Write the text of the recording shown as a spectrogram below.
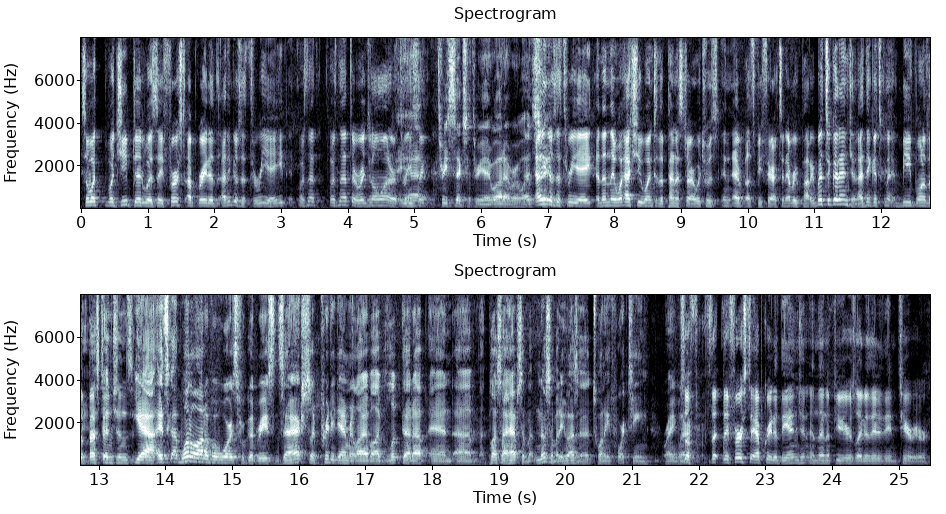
So what, what Jeep did was they first upgraded. I think it was a 3.8. Wasn't that wasn't that the original one or 3.6? Yeah, 3.6 or 3.8, whatever it was. I think it was a 3.8, and then they actually went to the Pentastar, which was in. Let's be fair, it's in every product, but it's a good engine. I think it's going to be one of the best engines. Yeah, it's got won a lot of awards for good reasons. They're actually pretty damn reliable. I've looked that up, and um, plus I have some know somebody who has a 2014 Wrangler. So f- they first they upgraded the engine, and then a few years later they did the interior.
